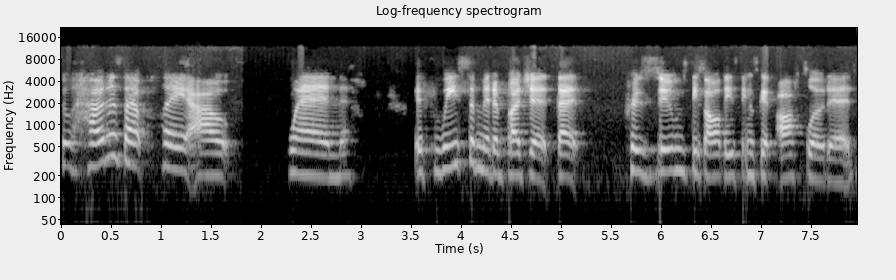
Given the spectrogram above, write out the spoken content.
So, how does that play out when, if we submit a budget that presumes these all these things get offloaded,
